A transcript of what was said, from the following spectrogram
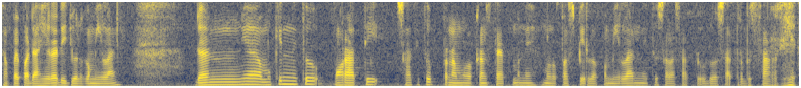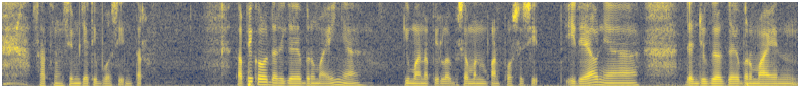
sampai pada akhirnya dijual ke Milan dan ya mungkin itu Moratti saat itu pernah mengeluarkan statement ya melepas Pirlo ke Milan itu salah satu dosa terbesar dia saat masih menjadi bos Inter. Tapi kalau dari gaya bermainnya, gimana Pirlo bisa menemukan posisi idealnya dan juga gaya bermain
